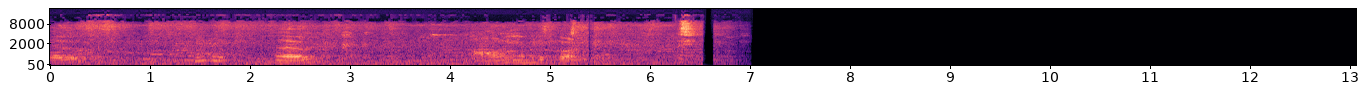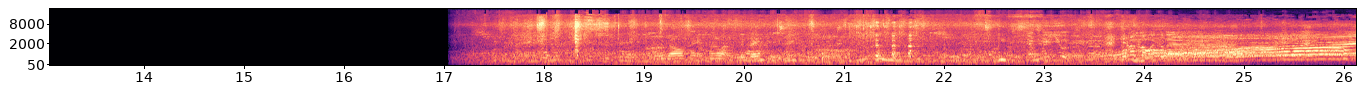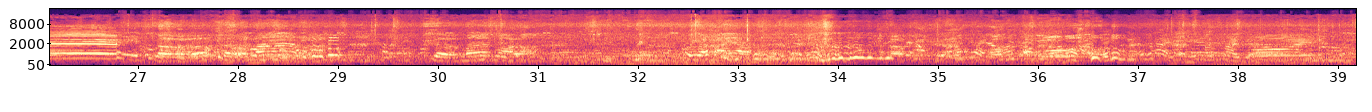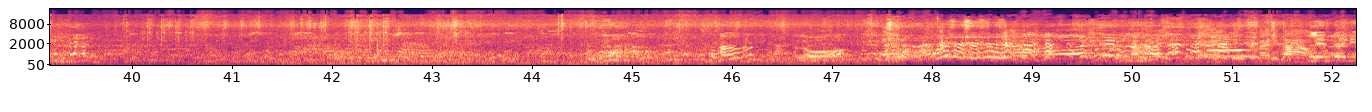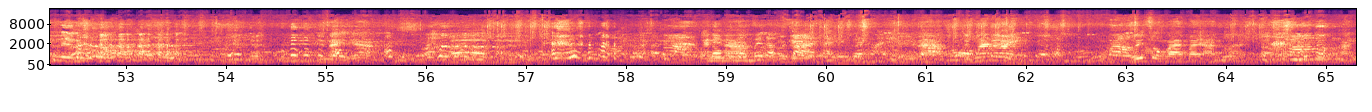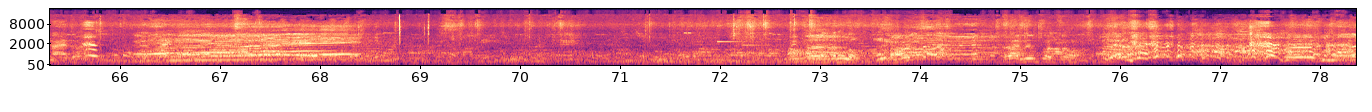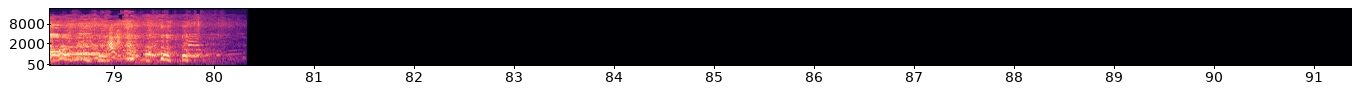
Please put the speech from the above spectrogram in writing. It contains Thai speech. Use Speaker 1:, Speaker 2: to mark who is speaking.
Speaker 1: ฮัลโหลฮัลโหลอ๋อยั งไม่ได้กด
Speaker 2: ย่อให้ข้างหลังจะได้เห็น
Speaker 1: ฮัลโหลไปดีเปล่า
Speaker 2: เล่นด้วยนิดนึง
Speaker 1: ที่ไหนเนี่ยแค่
Speaker 2: น
Speaker 1: นี้
Speaker 2: ม
Speaker 1: นะ
Speaker 2: นมไม่รับสาย
Speaker 1: นี่นะเดี๋ยวพี่ให้เฮ้ยส่งไลน์ไปอ่านด้วย อ่านไลน์ด้วยไม่มาตลกเออลืมกดส่ง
